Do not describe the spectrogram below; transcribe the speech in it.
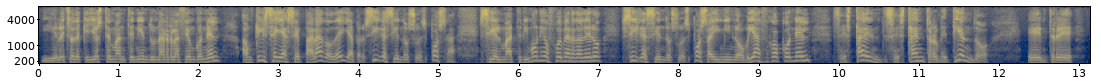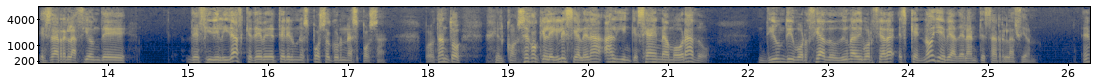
y el hecho de que yo esté manteniendo una relación con él, aunque él se haya separado de ella, pero sigue siendo su esposa. Si el matrimonio fue verdadero, sigue siendo su esposa y mi noviazgo con él se está, se está entrometiendo entre esa relación de, de fidelidad que debe de tener un esposo con una esposa. Por lo tanto, el consejo que la Iglesia le da a alguien que se ha enamorado de un divorciado, de una divorciada, es que no lleve adelante esa relación. ¿eh?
